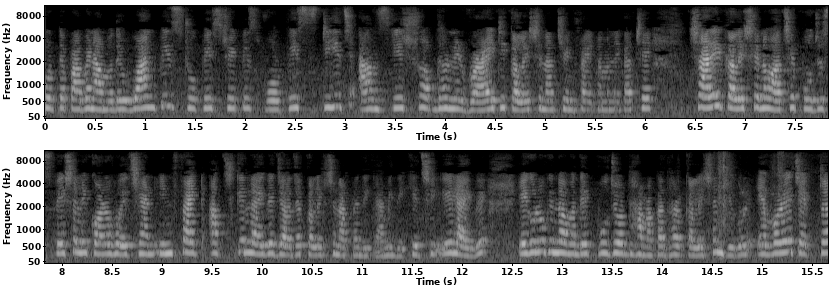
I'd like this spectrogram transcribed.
করতে পারবেন আমাদের one piece two piece three piece four piece stitch unstitch সব ধরনের ভ্যারাইটি কালেকশন আছে। ইনফ্যাক্ট আমাদের কাছে শাড়ির কালেকশনও আছে। পুজো স্পেশালি করা হয়েছে। অ্যান্ড ইনফ্যাক্ট আজকের লাইভে যা যা কালেকশন আপনাদেরকে আমি দেখেছি এই লাইভে এগুলো কিন্তু আমাদের পুজোর ধামাকাধার কালেকশন যেগুলো এভারেজ একটা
